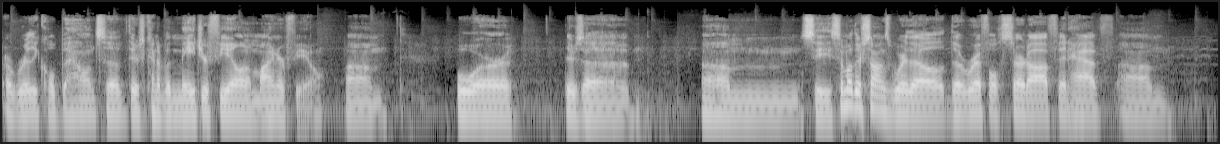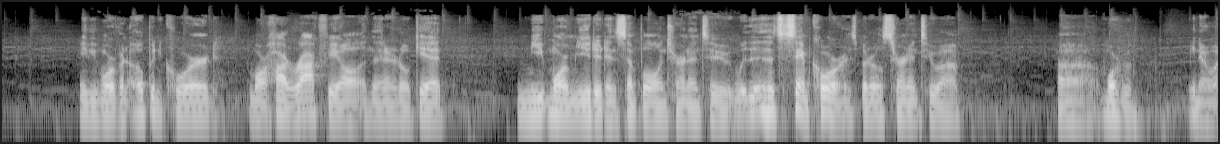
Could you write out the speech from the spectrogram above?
a really cool balance of there's kind of a major feel and a minor feel, um, or there's a um, see some other songs where they'll the riff will start off and have um, maybe more of an open chord, more hard rock feel, and then it'll get mute, more muted and simple and turn into it's the same chords, but it'll turn into a, a more of a you know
